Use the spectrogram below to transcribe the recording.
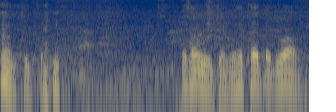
không dịch trận có số một dịch trận của thế ta đúng không?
